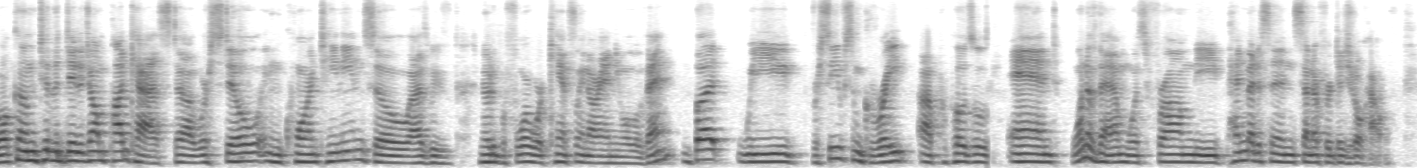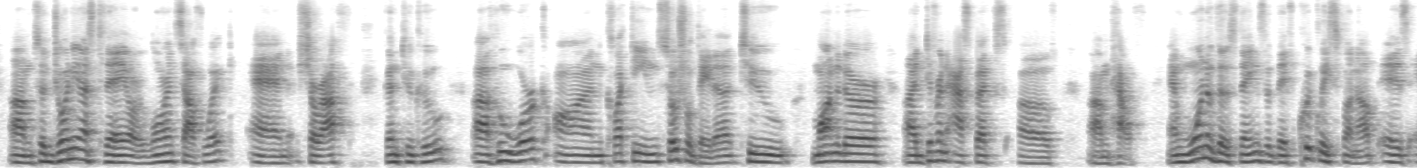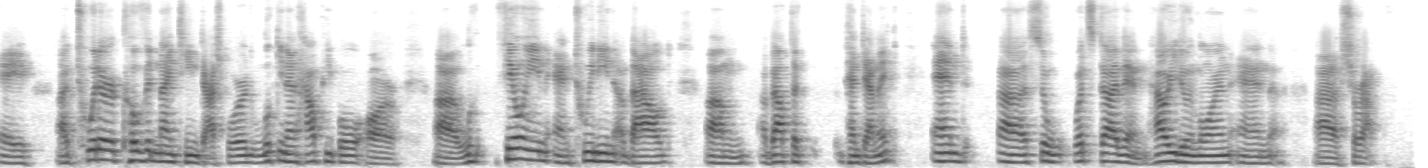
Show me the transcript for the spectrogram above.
Welcome to the Data Jawn podcast. Uh, we're still in quarantining, so as we've noted before, we're canceling our annual event, but we received some great uh, proposals, and one of them was from the Penn Medicine Center for Digital Health. Um, so joining us today are Lauren Southwick and Sharath Guntuku, uh, who work on collecting social data to monitor uh, different aspects of um, health. And one of those things that they've quickly spun up is a a Twitter COVID 19 dashboard looking at how people are uh, feeling and tweeting about, um, about the pandemic. And uh, so let's dive in. How are you doing, Lauren and uh?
